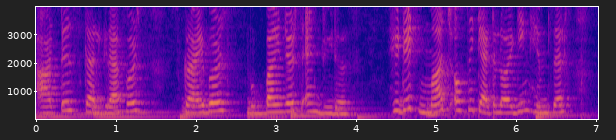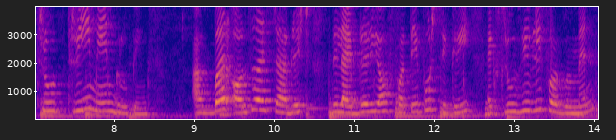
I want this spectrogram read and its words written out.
artists, calligraphers, scribers, bookbinders, and readers. He did much of the cataloging himself through three main groupings. Akbar also established the library of Fatehpur Sikri exclusively for women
